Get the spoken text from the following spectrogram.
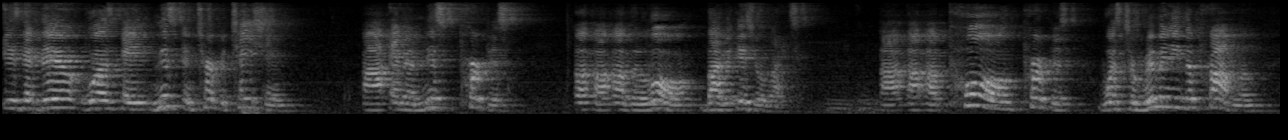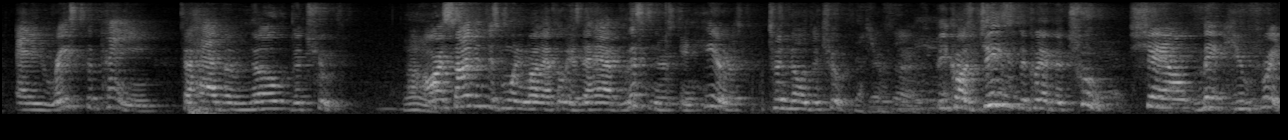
is that there was a misinterpretation uh, and a mispurpose uh, uh, of the law by the Israelites. Uh, uh, uh, Paul's purpose was to remedy the problem and erase the pain to have them know the truth. Uh, our assignment this morning, Mother Ethel, is to have listeners and hearers to know the truth. That's right. Sir. Because Jesus declared the truth shall make you free.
